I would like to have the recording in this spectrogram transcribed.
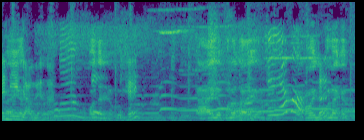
ধারে নিয়ে যাবে না হ্যাঁ आएगा बोला तो आएगा कोई बोला क्या तू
